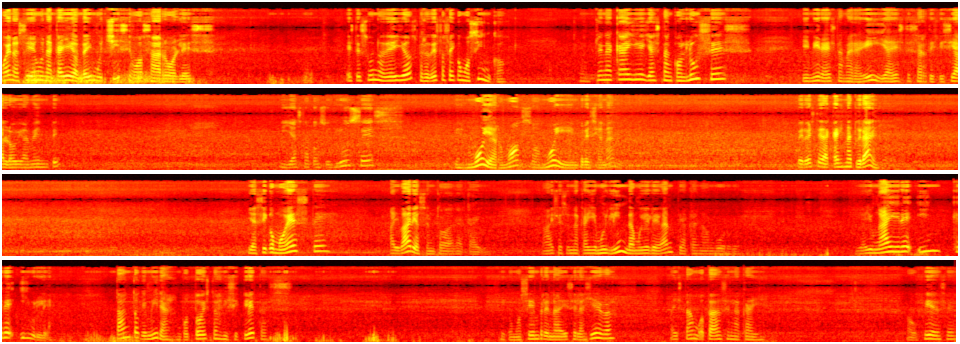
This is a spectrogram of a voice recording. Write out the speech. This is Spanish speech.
Bueno, estoy en una calle donde hay muchísimos árboles. Este es uno de ellos, pero de estos hay como cinco. En plena calle ya están con luces. Y mira esta maravilla, este es artificial obviamente. Y ya está con sus luces. Es muy hermoso, muy impresionante. Pero este de acá es natural. Y así como este, hay varios en toda la calle. Ah, esa es una calle muy linda, muy elegante acá en Hamburgo. Y hay un aire increíble. Tanto que mira, botó estas bicicletas. Y como siempre nadie se las lleva. Ahí están botadas en la calle. Oh, fíjense.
